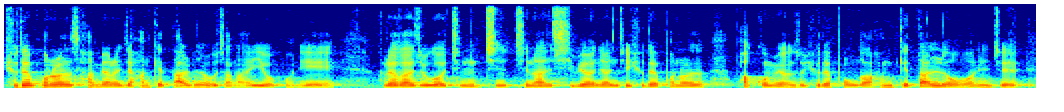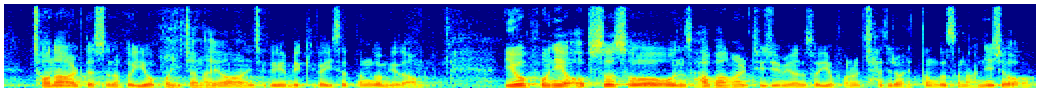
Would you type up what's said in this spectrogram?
휴대폰을 사면 이제 함께 딸려오잖아요, 이어폰이. 그래가지고 진, 진, 지난 10여 년 이제 휴대폰을 바꾸면서 휴대폰과 함께 딸려온 이제 전화할 때 쓰는 그 이어폰 있잖아요. 이제 그게 몇 개가 있었던 겁니다. 이어폰이 없어서 온 사방을 뒤지면서 이어폰을 찾으려 했던 것은 아니죠.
